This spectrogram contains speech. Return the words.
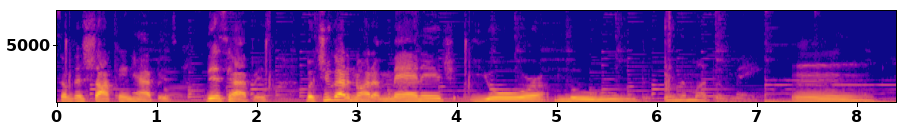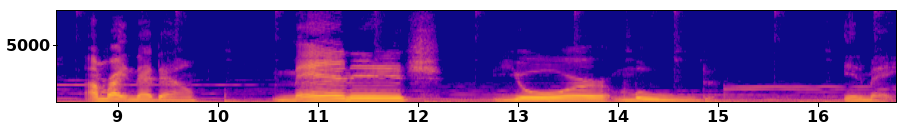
something shocking happens, this happens, but you got to know how to manage your mood in the month of May. Mm, I'm writing that down. Manage your mood in May.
